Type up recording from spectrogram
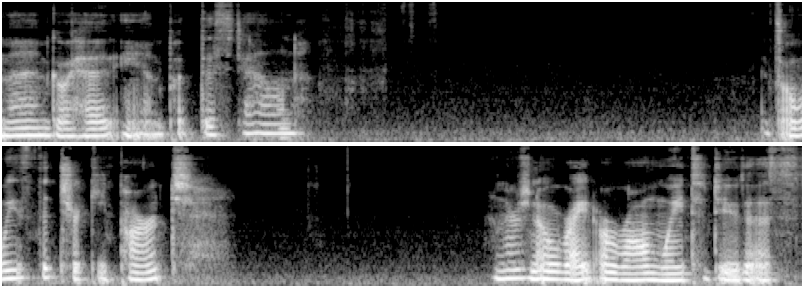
And then go ahead and put this down. It's always the tricky part. And there's no right or wrong way to do this.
